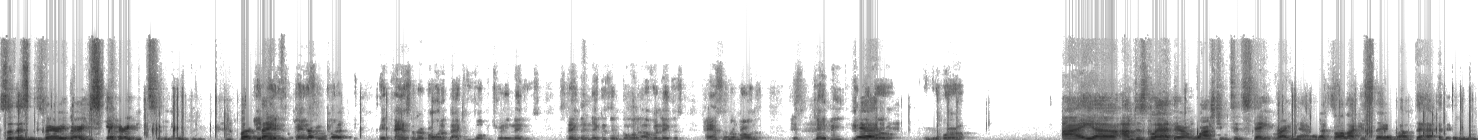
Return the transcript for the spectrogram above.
So this is very, very scary to me. But They, thanks, they, passing, they passing the Rona back and forth between niggas. Stinking niggas and going to other niggas, passing the Rona. It's JB in Yeah. the world. In the world. I uh, I'm just glad they're in Washington State right now. That's all I can say about that.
